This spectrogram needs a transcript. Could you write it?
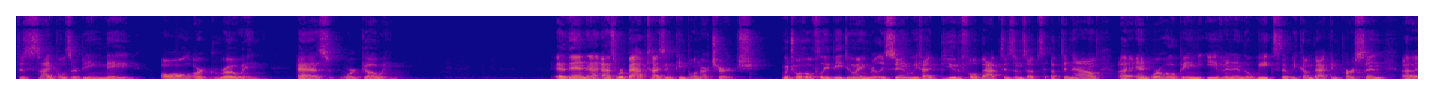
disciples are being made. All are growing as we're going. And then as we're baptizing people in our church, which we'll hopefully be doing really soon. We've had beautiful baptisms up to, up to now, uh, and we're hoping even in the weeks that we come back in person, uh,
